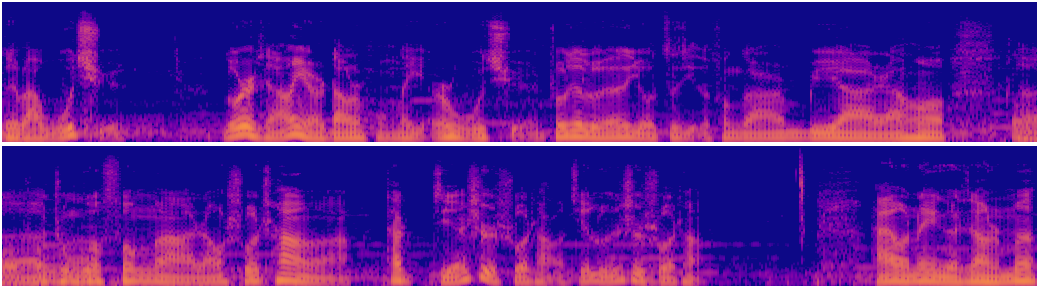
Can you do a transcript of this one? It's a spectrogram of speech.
对吧？舞曲。罗志祥也是当时红的，也是舞曲。周杰伦有自己的风格 R&B 啊，然后呃中国风啊，然后说唱啊，他杰是说唱，杰伦是说唱，还有那个像什么，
